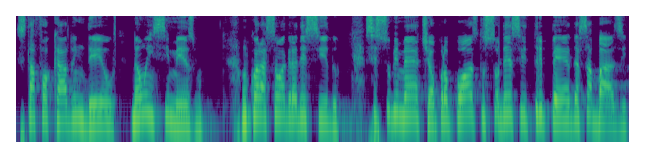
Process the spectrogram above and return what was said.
está focado em Deus, não em si mesmo. Um coração agradecido se submete ao propósito desse tripé, dessa base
